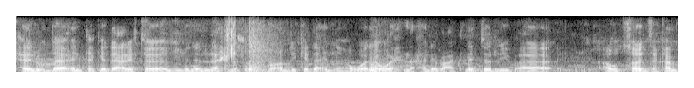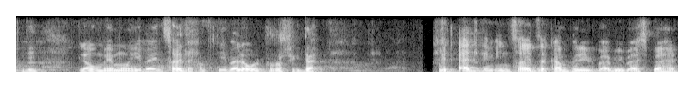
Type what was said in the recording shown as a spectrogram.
حلو. ده انت كده عرفت من اللي إحنا شرحناه قبل كده ان هو لو إحنا هنبعت letter يبقى outside the company. لو memo يبقى inside the company يبقى لو ال project ده متقدم inside the company يبقى بيبقى اسمها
